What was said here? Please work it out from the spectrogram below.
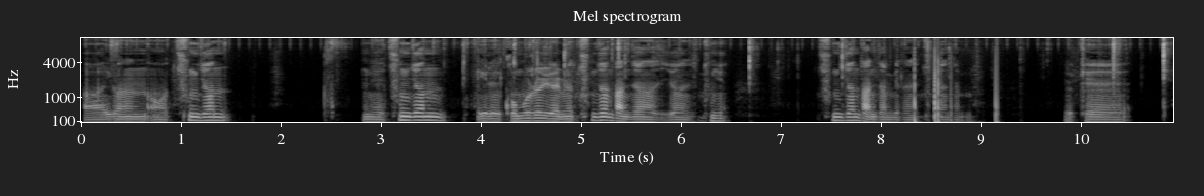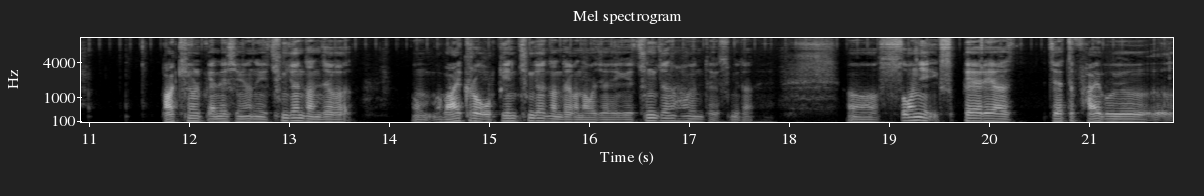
아 이거는 어, 충전 네, 충전 이래 고무를 열면 충전 단자죠. 충전 충전 단자입니다. 네, 충전 단자. 이렇게 바킹을 빼내시면 이 충전 단자가 어, 마이크로 오핀 충전 단자가 나오죠. 이게 충전을 하면 되겠습니다. 어, 소니 익스페리아 Z5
